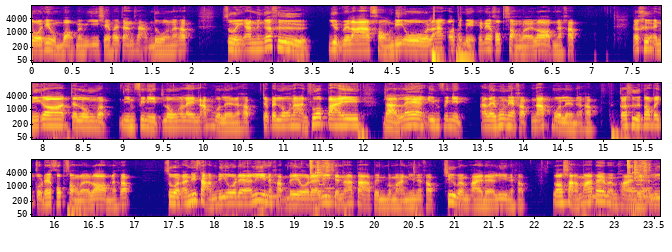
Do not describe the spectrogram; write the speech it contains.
ตัวที่ผมบอกไปเมื่อกี้ใช้พระจันทร์สามดวงนะครับ ส่วนอีกอันหนึงก็คือหยุดเวลาของ DO ลาก Ultimate ให้ได้ครบ 200 รอบนะครับ ก็คืออันนี้ก็จะลงแบบ Infinite ลงอะไรนับหมดเลยนะครับ จะเป็นลงด่านทั่วไปด่านแรก Infinite อะไรพวกนี้ครับนับหมดเลยนะครับ ก็คือต้องไปกดให้ครบ 200 รอบนะครับ ส่วนอันที่ 3 DO Diary นะครับ DO Diary จะหน้าตาเป็นประมาณนี้นะครับ ชื่อ Vampire Diary นะครับ เราสามารถได้ Vampire Diary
